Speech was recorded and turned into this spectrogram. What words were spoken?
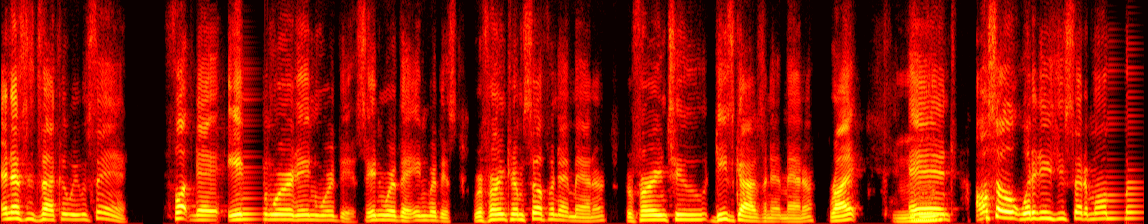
And that's exactly what he was saying. Fuck that inward, inward this, inward that, inward this, referring to himself in that manner, referring to these guys in that manner, right? mhm. And also, what it is you said a moment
